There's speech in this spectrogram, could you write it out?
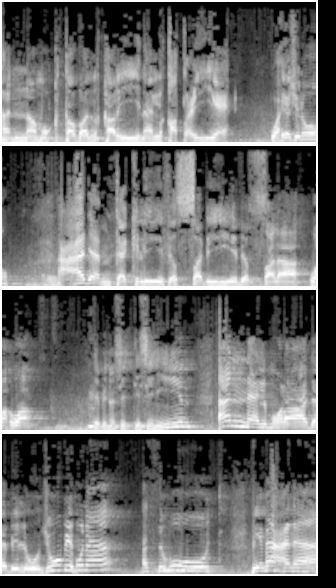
أن مقتضى القرينة القطعية وهي شنو؟ عدم تكليف الصبي بالصلاة وهو ابن ست سنين أن المراد بالوجوب هنا الثبوت بمعنى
